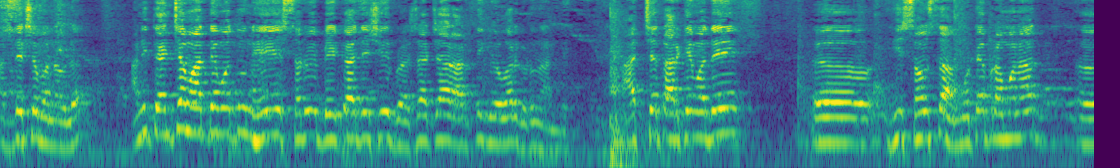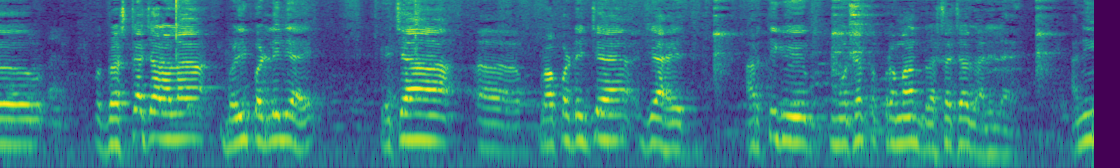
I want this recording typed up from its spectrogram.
अध्यक्ष बनवलं आणि त्यांच्या माध्यमातून हे सर्व बेकायदेशीर भ्रष्टाचार आर्थिक व्यवहार घडून आणले. आजच्या तारखेमध्ये ही संस्था मोठ्या प्रमाणात भ्रष्टाचाराला बळी पडलेली आहे. याच्या प्रॉपर्टीच्या ज्या आहेत आर्थिक मोठ्या प्रमाणात भ्रष्टाचार झालेला आहे. आणि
